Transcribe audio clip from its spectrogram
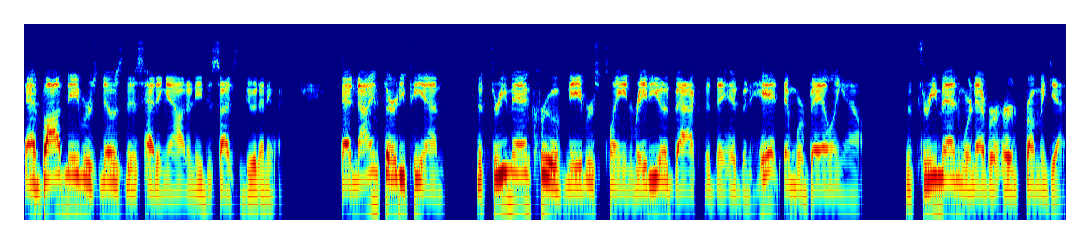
And Bob Neighbors knows this heading out, and he decides to do it anyway. At 9:30 p.m., the three-man crew of Neighbors' plane radioed back that they had been hit and were bailing out. The three men were never heard from again.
